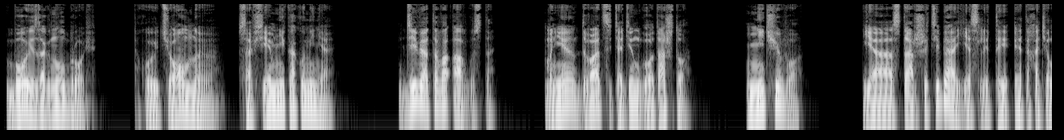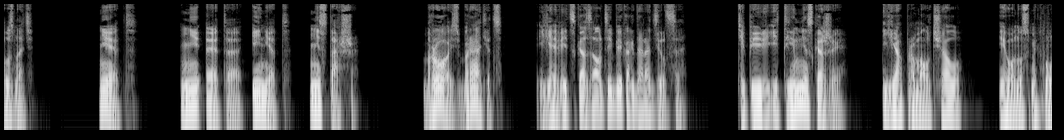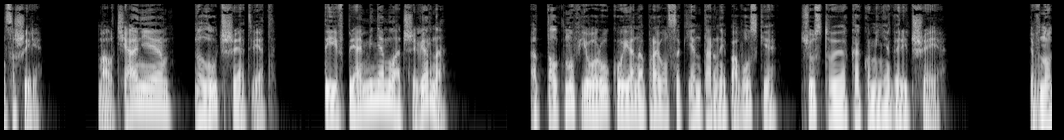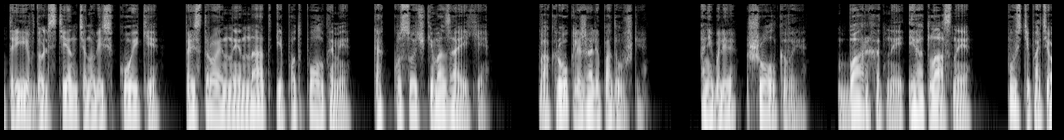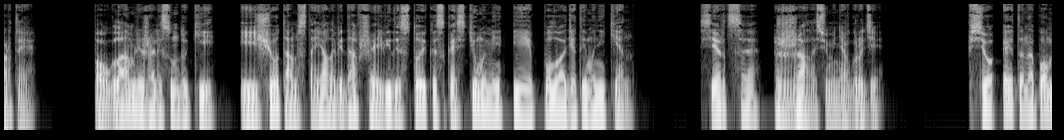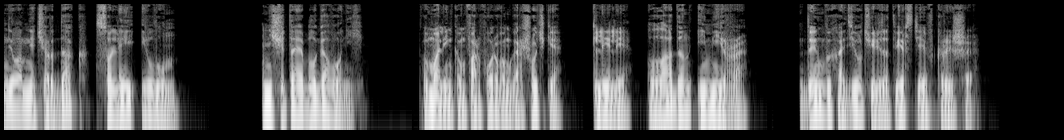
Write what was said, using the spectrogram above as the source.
Бо изогнул бровь. Такую темную, Совсем не как у меня. 9 августа. Мне 21 год, а что? Ничего. Я старше тебя, если ты это хотел узнать. Нет, не это и нет, не старше. Брось, братец, я ведь сказал тебе, когда родился. Теперь и ты мне скажи. Я промолчал, и он усмехнулся шире. Молчание — лучший ответ. Ты и впрямь меня младше, верно?» Оттолкнув его руку, я направился к янтарной повозке, чувствуя, как у меня горит шея. Внутри, вдоль стен, тянулись койки, пристроенные над и под полками, как кусочки мозаики. Вокруг лежали подушки. Они были шелковые, бархатные и атласные, пусть и потертые. По углам лежали сундуки, и еще там стояла видавшая виды стойка с костюмами и полуодетый манекен. Сердце сжалось у меня в груди. Все это напомнило мне чердак, солей и лун. Не считая благовоний. В маленьком фарфоровом горшочке тлели ладан и мирра. Дым выходил через отверстие в крыше.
